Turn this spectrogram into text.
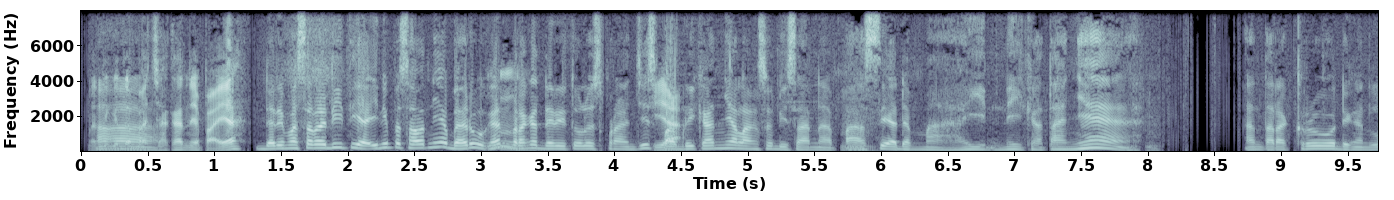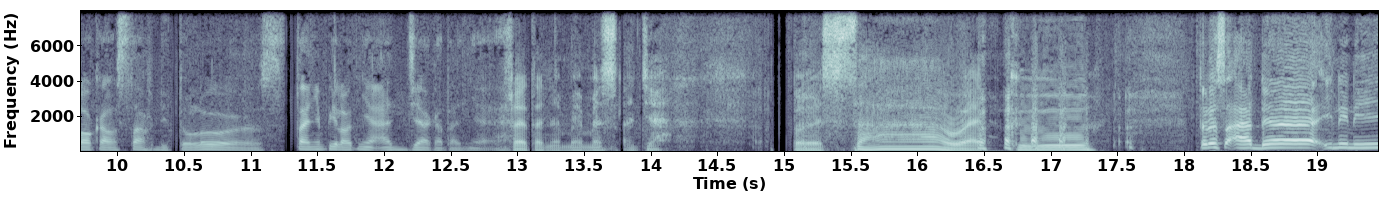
Nanti kita Ah. bacakan ya Pak ya Dari Mas Raditya, ini pesawatnya baru kan, Hmm. berangkat dari Toulouse, Prancis, Ya. pabrikannya langsung di sana. Pasti ada main nih katanya. Antara kru dengan lokal staff di Toulouse. Tanya pilotnya aja katanya. Saya tanya memes aja Pesawatku Terus ada ini nih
